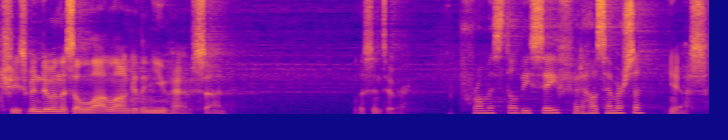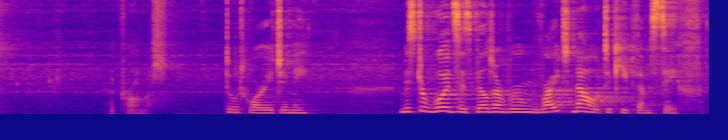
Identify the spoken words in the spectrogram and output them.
She's been doing this a lot longer than you have, son. Listen to her. You promise they'll be safe at House Emerson? Yes. I promise. Don't worry, Jimmy. Mr. Woods is building a room right now to keep them safe.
